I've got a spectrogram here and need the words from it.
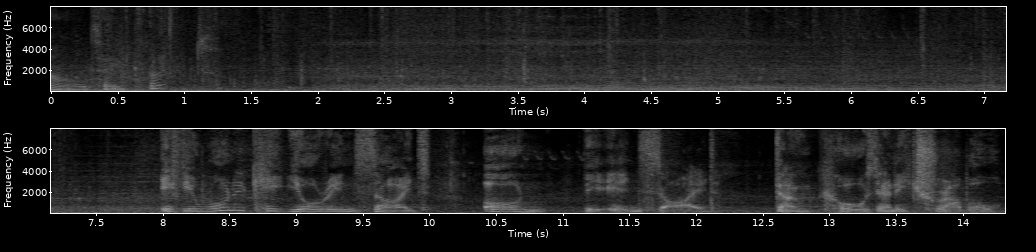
I'll take that. If you want to keep your insides on the inside, don't cause any trouble.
